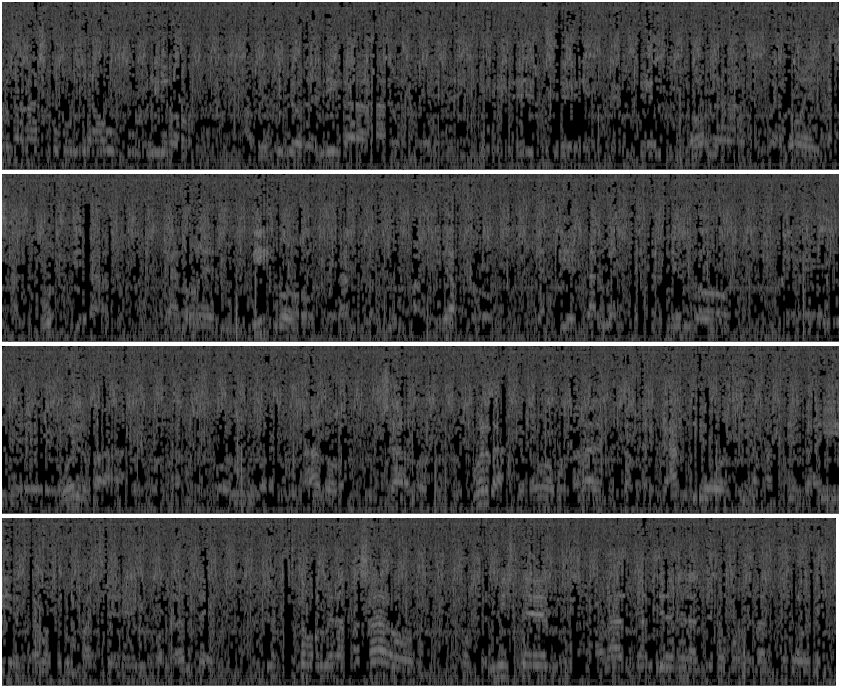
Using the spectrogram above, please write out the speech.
recordarás como ya ocurrió a principio de liga eh, Elche, Girona, ganó en Casa Murcia, ganó en Vigo, delante de un partidazo, y aquí accidentalmente perdiendo en Huelva, con Granados, Cruzados. Recuerda que no vamos a dar estos intercambios y a partir de ahí estamos en un bache importante. ¿Esto volverá a pasar o, o el Mister hará el cambio de delantero por delantero del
